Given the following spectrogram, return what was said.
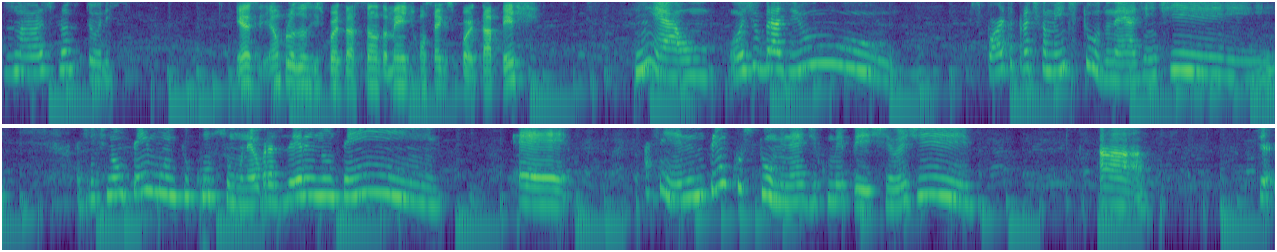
dos maiores produtores. É um produto de exportação também? A gente consegue exportar peixe? Sim, é um, hoje o Brasil exporta praticamente tudo, né? A gente a gente não tem muito consumo, né? O brasileiro ele não tem. É, assim, ele não tem o costume, né, de comer peixe. Hoje, a, se,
